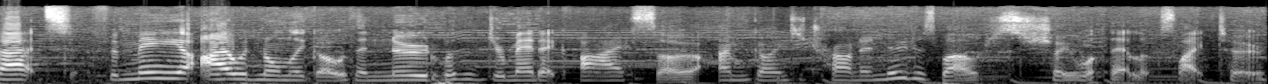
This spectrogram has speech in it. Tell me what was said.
But for me, I would normally go with a nude with a dramatic eye, so I'm going to try on a nude as well, just to show you what that looks like too.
